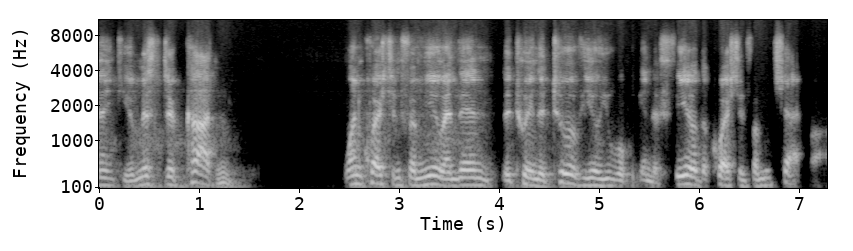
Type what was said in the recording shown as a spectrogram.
Thank you. Mr. Cotton, one question from you, and then between the two of you, you will begin to field the question from the chat box.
